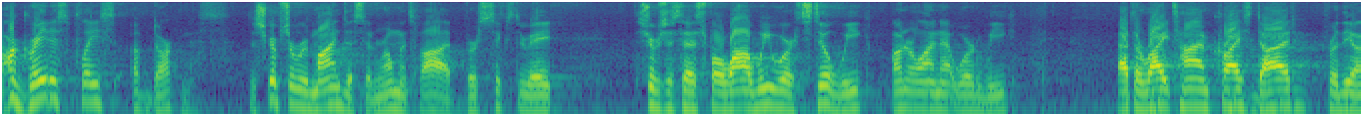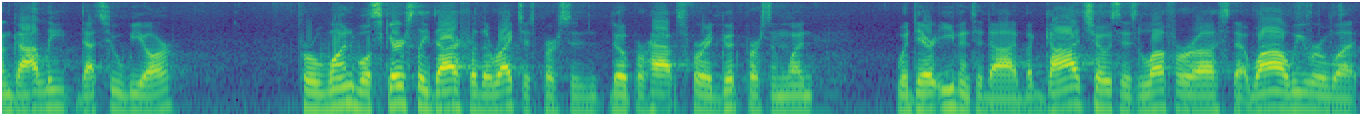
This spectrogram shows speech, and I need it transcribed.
our greatest place of darkness. The scripture reminds us in Romans 5, verse 6 through 8. The scripture says, For while we were still weak, underline that word weak, at the right time Christ died for the ungodly. That's who we are. For one will scarcely die for the righteous person, though perhaps for a good person one would dare even to die. But God shows his love for us that while we were what?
